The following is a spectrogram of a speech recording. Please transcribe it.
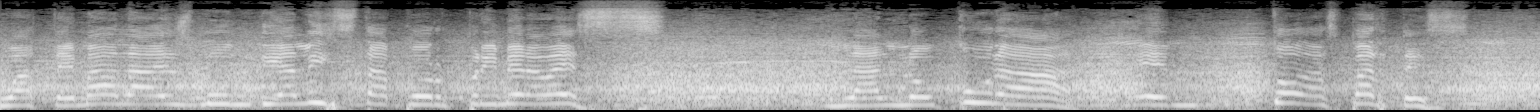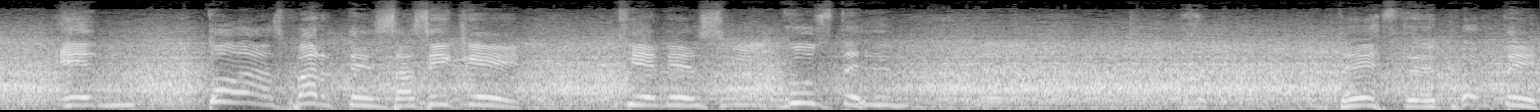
Guatemala es mundialista por primera vez. La locura en todas partes. En todas partes. Así que quienes gusten de este deporte,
